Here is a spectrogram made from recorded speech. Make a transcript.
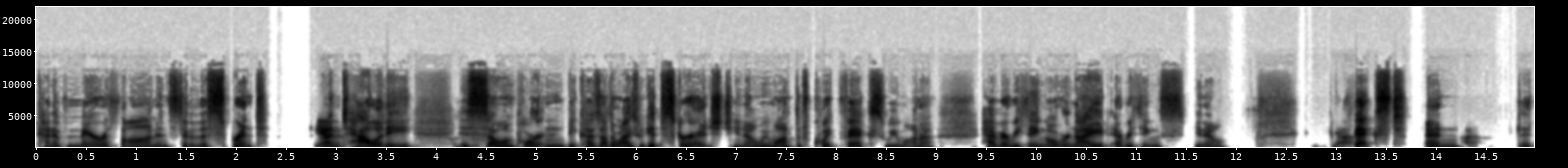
kind of marathon instead of the sprint yep. mentality mm-hmm. is so important because otherwise we get discouraged you know we want the quick fix we want to have everything overnight everything's you know yep. fixed and it,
